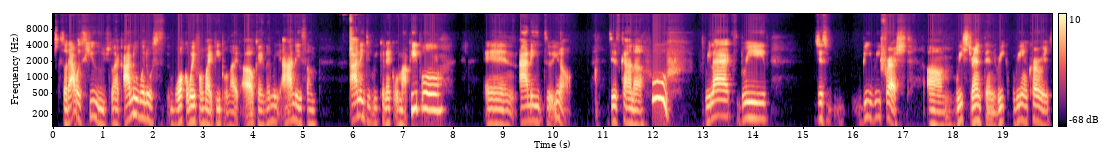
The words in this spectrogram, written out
So that was huge. Like I knew when to walk away from white people. Like, okay, let me. I need some I need to reconnect with my people and I need to, you know, just kind of relax, breathe, just be refreshed, um, re-strengthened, re- re-encouraged.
